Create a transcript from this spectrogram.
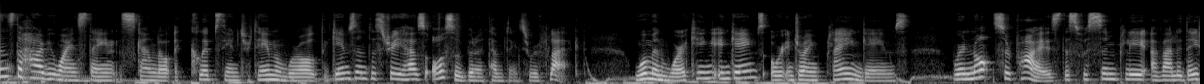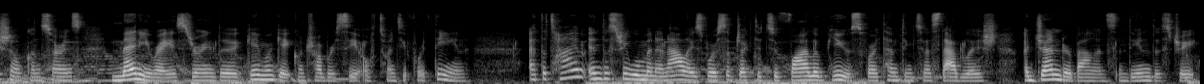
Since the Harvey Weinstein scandal eclipsed the entertainment world, the games industry has also been attempting to reflect. Women working in games or enjoying playing games were not surprised. This was simply a validation of concerns many raised during the Gamergate controversy of 2014. At the time, industry women and allies were subjected to vile abuse for attempting to establish a gender balance in the industry.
